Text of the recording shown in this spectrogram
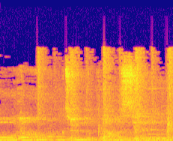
hold on to the promises.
